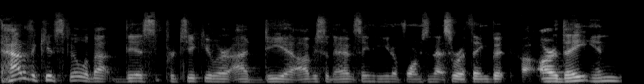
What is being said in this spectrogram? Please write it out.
how do the kids feel about this particular idea? Obviously, they haven't seen the uniforms and that sort of thing, but are they in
